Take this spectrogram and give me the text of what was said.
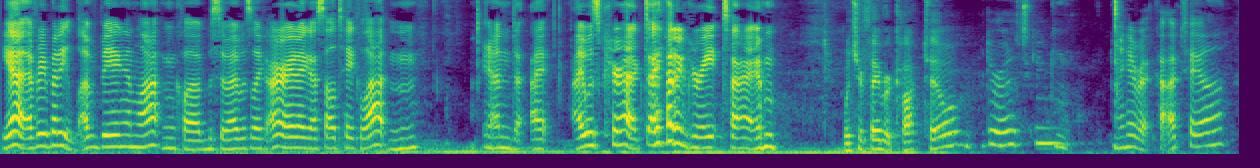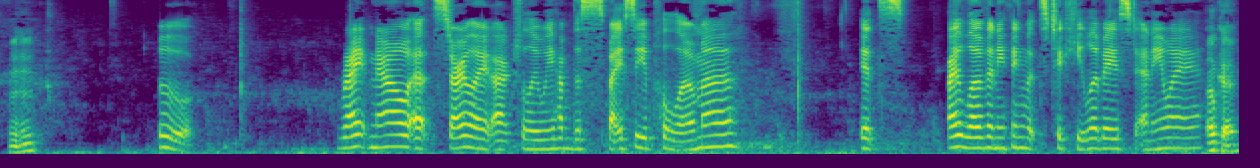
yeah, everybody loved being in Latin club, so I was like, all right, I guess I'll take Latin. And I I was correct. I had a great time. What's your favorite cocktail? They're asking. My favorite cocktail. Mm-hmm. Ooh. Right now at Starlight, actually, we have the spicy Paloma. It's I love anything that's tequila based anyway. Okay.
